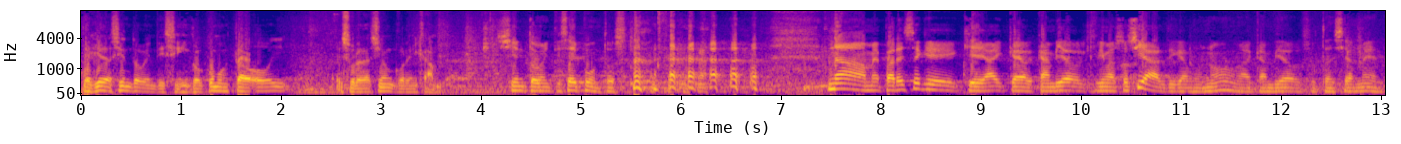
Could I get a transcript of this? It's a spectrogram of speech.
te queda 125. ¿Cómo está hoy su relación con el campo? 126 puntos. no, me parece que, que hay que ha cambiado el clima social, digamos, ¿no? Ha cambiado sustancialmente.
